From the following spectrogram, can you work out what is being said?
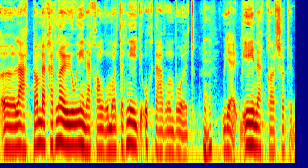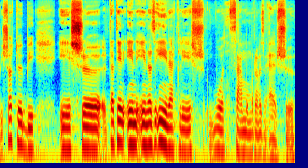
ö, láttam, meg hát nagyon jó énekhangomat, tehát négy oktávon volt. Uh-huh. Ugye énekkar, stb. stb. És ö, tehát én, én, én az éneklés volt számomra az első.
